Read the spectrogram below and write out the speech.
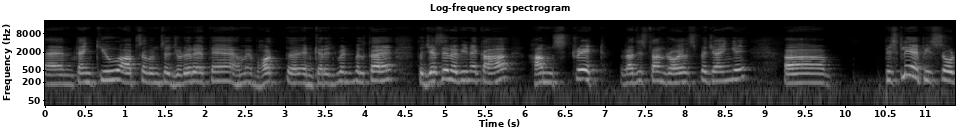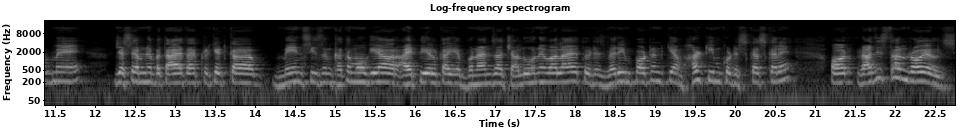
and thank you आप सब हमसे जुड़े रहते हैं हमें बहुत इनक्रेजमेंट मिलता है। तो जैसे रवि ने कहा हम स्ट्रेट राजस्थान रॉयल्स पे जाएँगे। आ, पिछले एपिसोड में जैसे हमने बताया था, क्रिकेट का मेन सीज़न खत्म हो गया और आईपीएल का ये बुनानजा चालू होने वाला है तो इट इज़ वेरी इंपॉर्टेंट कि हम हर टीम को डिस्कस करें। और राजस्थान रॉयल्स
